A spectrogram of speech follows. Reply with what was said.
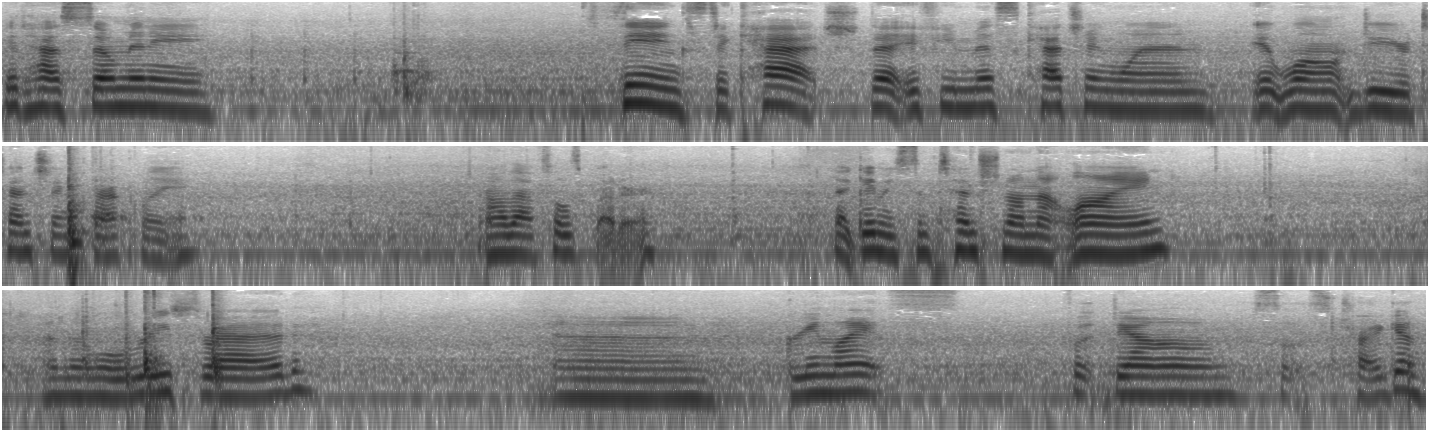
It has so many things to catch that if you miss catching one, it won't do your tension correctly. Oh, that feels better. That gave me some tension on that line. And then we'll rethread. And green lights, foot down. So let's try again.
